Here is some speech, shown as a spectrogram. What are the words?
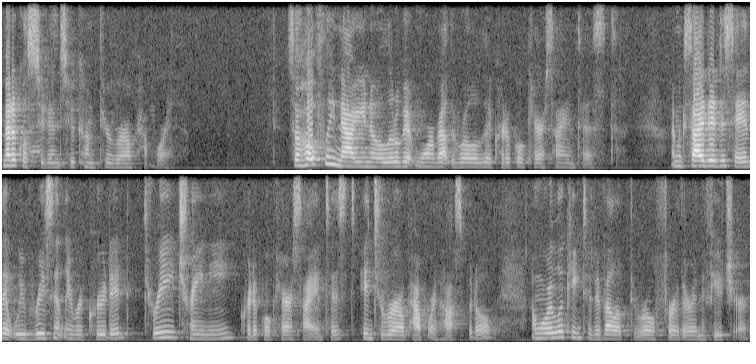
medical students who come through Royal Papworth. So hopefully now you know a little bit more about the role of the critical care scientist. I'm excited to say that we've recently recruited three trainee critical care scientists into Royal Papworth Hospital, and we're looking to develop the role further in the future.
